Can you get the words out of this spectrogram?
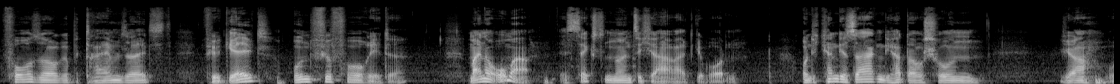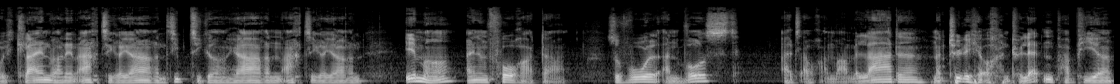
Vorsorge betreiben sollst für Geld und für Vorräte. Meine Oma ist 96 Jahre alt geworden. Und ich kann dir sagen, die hat auch schon ja, wo ich klein war, in den 80er Jahren, 70er Jahren, 80er Jahren, immer einen Vorrat da. Sowohl an Wurst als auch an Marmelade, natürlich auch an Toilettenpapier,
